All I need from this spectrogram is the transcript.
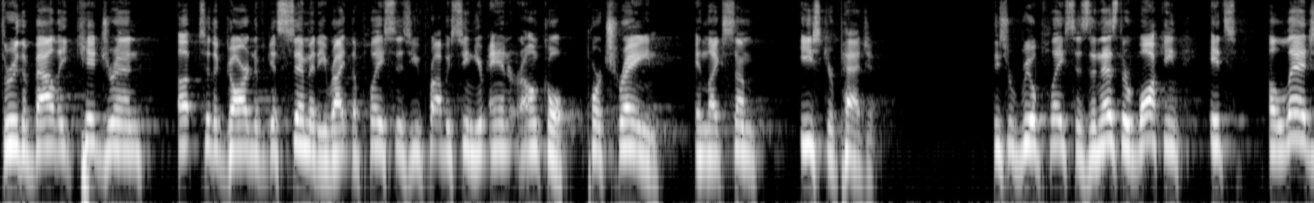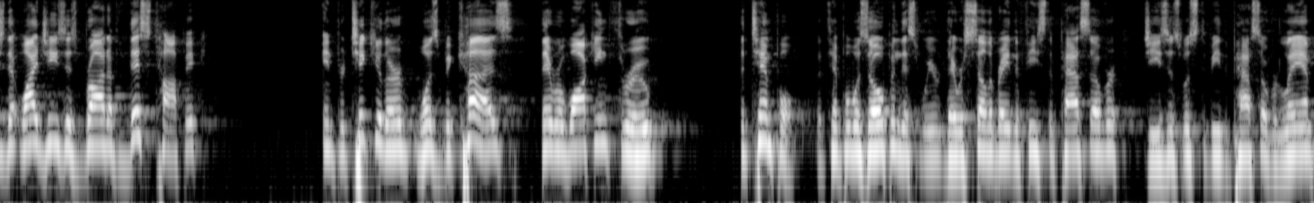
through the valley Kidron up to the Garden of Gethsemane, right? The places you've probably seen your aunt or uncle portraying in like some Easter pageant. These are real places. And as they're walking, it's alleged that why Jesus brought up this topic in particular was because they were walking through the temple. The temple was open. This they were celebrating the feast of Passover. Jesus was to be the Passover lamb.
